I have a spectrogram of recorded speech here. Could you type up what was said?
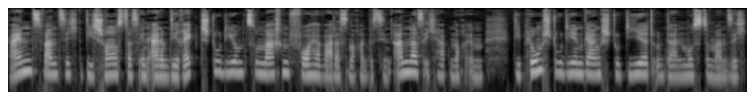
2021, die Chance, das in einem Direktstudium zu machen. Vorher war das noch ein bisschen anders. Ich habe noch im Diplomstudiengang studiert und dann musste man sich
